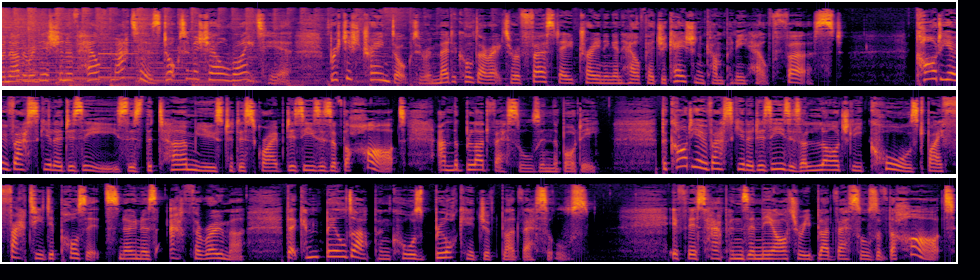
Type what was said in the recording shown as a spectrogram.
another edition of Health Matters. Dr. Michelle Wright here, British trained doctor and medical director of first aid training and health education company Health First. Cardiovascular disease is the term used to describe diseases of the heart and the blood vessels in the body. The cardiovascular diseases are largely caused by fatty deposits known as atheroma that can build up and cause blockage of blood vessels. If this happens in the artery blood vessels of the heart,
